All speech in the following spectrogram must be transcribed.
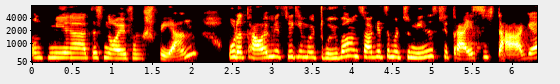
und mir das Neue versperren oder traue ich mir jetzt wirklich mal drüber und sage jetzt einmal zumindest für 30 Tage,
